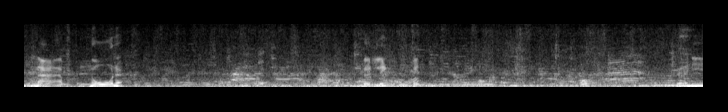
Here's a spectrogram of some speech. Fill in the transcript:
อยู่หน้านะครับ นู่นน่ะเดินเล่งคือเป็ด เฮ้ยอันนี้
